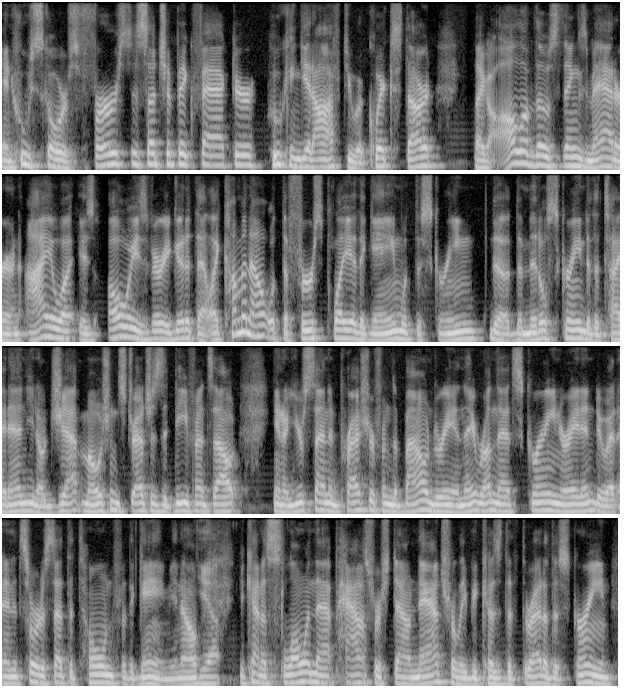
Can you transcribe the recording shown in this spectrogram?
And who scores first is such a big factor. Who can get off to a quick start? Like all of those things matter, and Iowa is always very good at that. Like coming out with the first play of the game with the screen, the the middle screen to the tight end, you know, jet motion stretches the defense out. You know, you're sending pressure from the boundary, and they run that screen right into it, and it sort of set the tone for the game. You know, yeah, you're kind of slowing that pass rush down naturally because the threat of the screen.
